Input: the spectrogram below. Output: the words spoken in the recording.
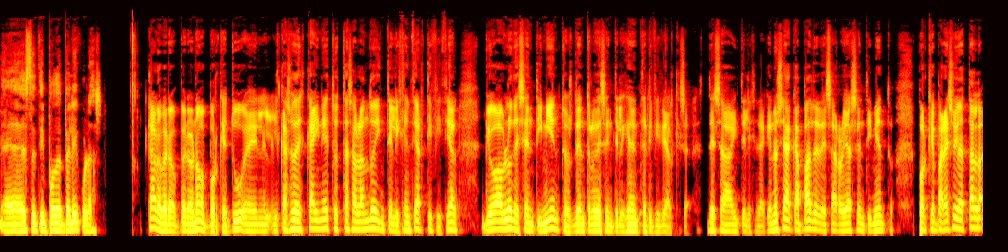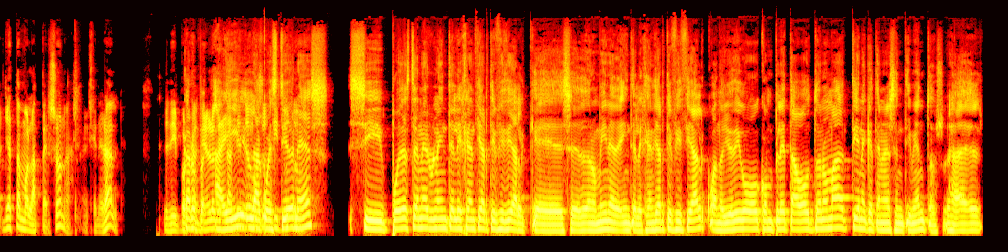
Eh, este tipo de películas. Claro, pero, pero no, porque tú, en el caso de Skynet, tú estás hablando de inteligencia artificial. Yo hablo de sentimientos dentro de esa inteligencia artificial, que de esa inteligencia, que no sea capaz de desarrollar sentimientos. Porque para eso ya, ya estamos las personas, en general. Es decir, Claro, pero ahí la cuestión es si puedes tener una inteligencia artificial que se denomine de inteligencia artificial, cuando yo digo completa o autónoma, tiene que tener sentimientos. O sea, es,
